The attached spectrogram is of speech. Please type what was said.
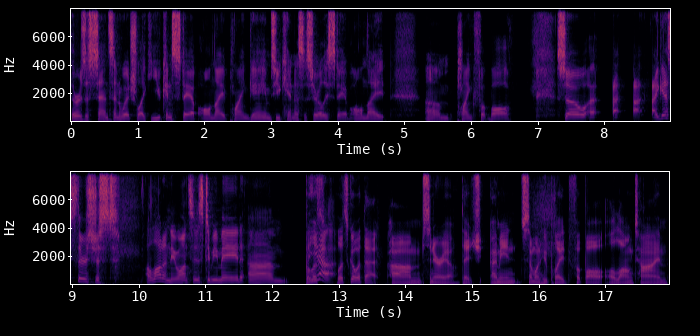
there is a sense in which like you can stay up all night playing games. You can't necessarily stay up all night um, playing football so uh, I, I, I guess there's just a lot of nuances to be made. Um, But let's yeah, let's go with that um, scenario. That I mean, someone who played football a long time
